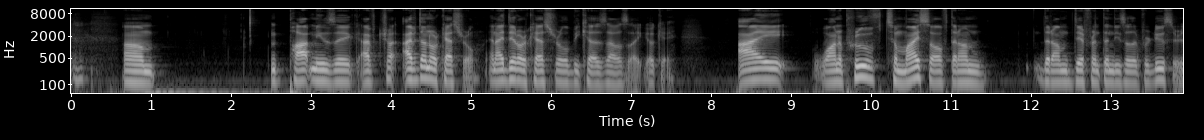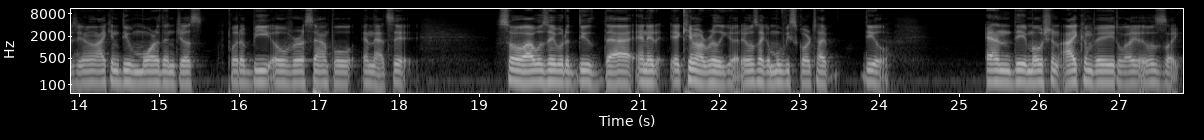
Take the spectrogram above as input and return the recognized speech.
um, pop music, I've tried, I've done orchestral, and I did orchestral because I was like, okay, I want to prove to myself that I'm that I'm different than these other producers. You know, I can do more than just put a beat over a sample and that's it. So I was able to do that, and it it came out really good. It was like a movie score type deal, and the emotion I conveyed, like it was like,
